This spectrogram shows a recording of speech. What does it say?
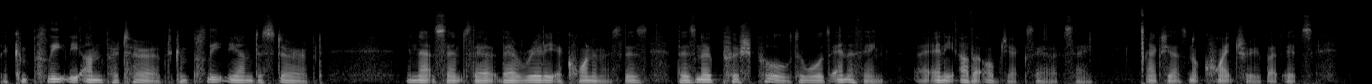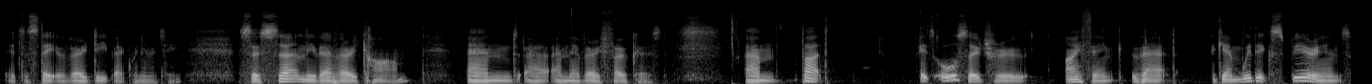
they're completely unperturbed, completely undisturbed. In that sense, they're they're really equanimous. There's there's no push pull towards anything, uh, any other objects there. Let's say, actually, that's not quite true, but it's it's a state of very deep equanimity. So certainly they're very calm and uh, and they're very focused. Um, but it's also true, I think, that again, with experience,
